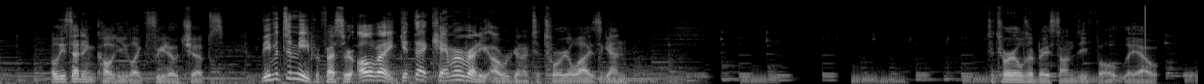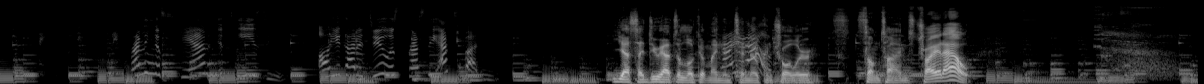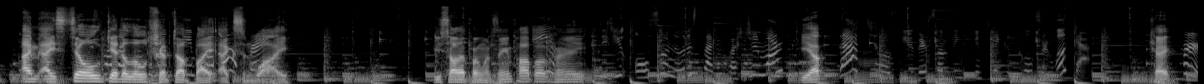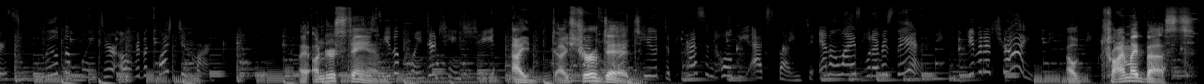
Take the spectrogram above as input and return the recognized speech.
At least I didn't call you like Frito chips. Leave it to me, Professor. Alright, get that camera ready. Oh, we're gonna tutorialize again. Tutorials are based on default layout. Running a scan is easy. All you gotta do is press the X button. Yes, I do have to look at my Try Nintendo controller sometimes. Try it out. I'm, I still get a little tripped up by X and Y. You saw that Pokemon's name pop up, right? Did you also notice that question mark? Yep. That tells you there's something you can take a closer look at. Okay. First, move the pointer over the question mark. I See understand. the pointer change shape? I, I sure did. Want you to press and hold the X button to analyze whatever's there. Give it a try. I'll try my best.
